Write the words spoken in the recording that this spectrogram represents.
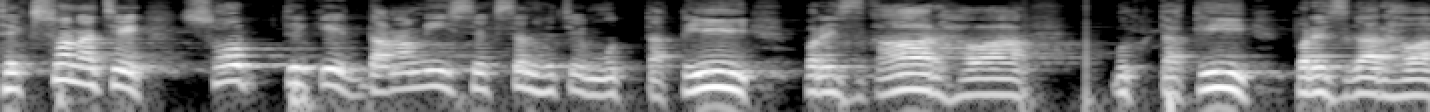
সেকশন আছে সব থেকে দামি সেকশন হচ্ছে মুত্তাকি পরিষ্কার হাওয়া, মুত্তাকি, পরেশগার হাওয়া।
